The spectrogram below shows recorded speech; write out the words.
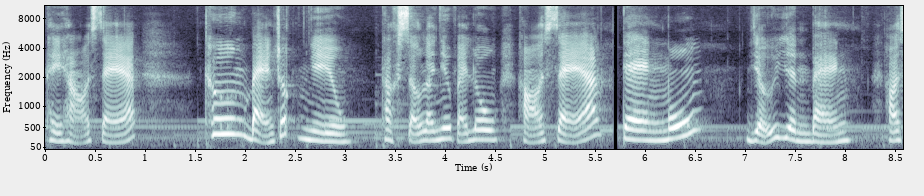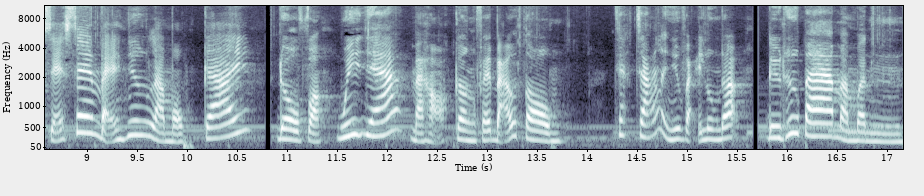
thì họ sẽ thương bạn rất nhiều. Thật sự là như vậy luôn. Họ sẽ càng muốn giữ gìn bạn. Họ sẽ xem bạn như là một cái đồ vật quý giá mà họ cần phải bảo tồn. Chắc chắn là như vậy luôn đó. Điều thứ ba mà mình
